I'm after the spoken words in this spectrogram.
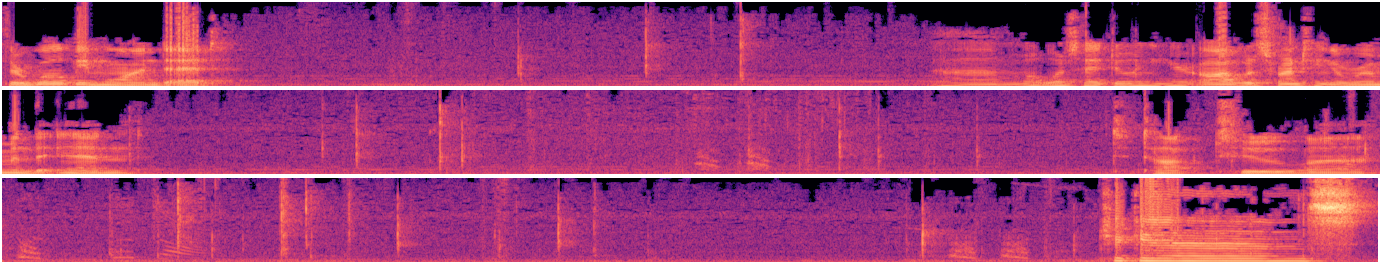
There will be more undead. Um, what was I doing here? Oh, I was renting a room in the inn. To talk to, uh... Chickens!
